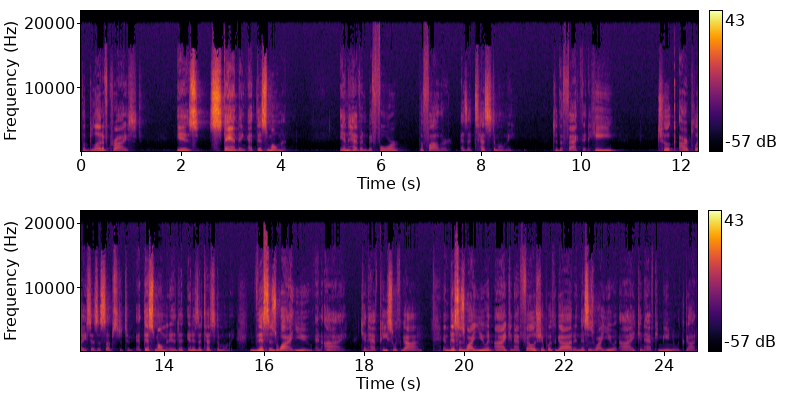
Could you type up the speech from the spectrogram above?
the blood of Christ is standing at this moment in heaven before the Father as a testimony to the fact that He took our place as a substitute. At this moment, it is a testimony. This is why you and I can have peace with God, and this is why you and I can have fellowship with God, and this is why you and I can have communion with God.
